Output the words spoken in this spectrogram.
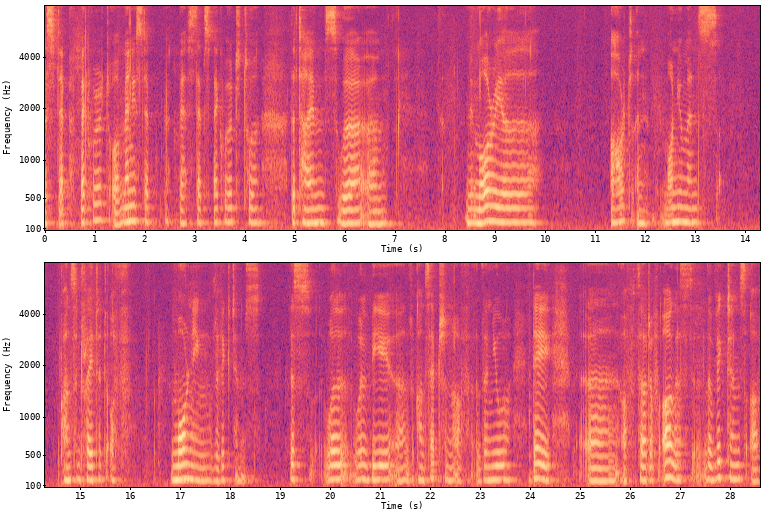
a step backward or many step, steps backward to the times where um, memorial art and monuments concentrated of mourning the victims this will, will be uh, the conception of the new day uh, of 3rd of August, the victims of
